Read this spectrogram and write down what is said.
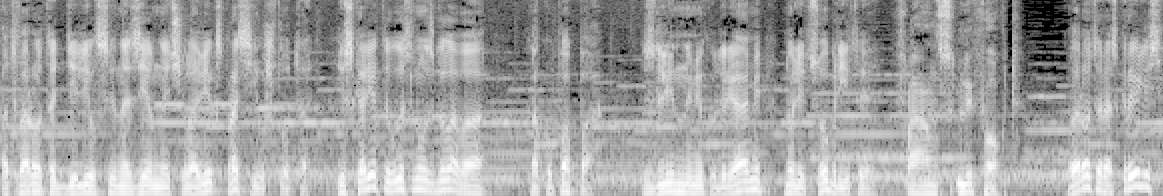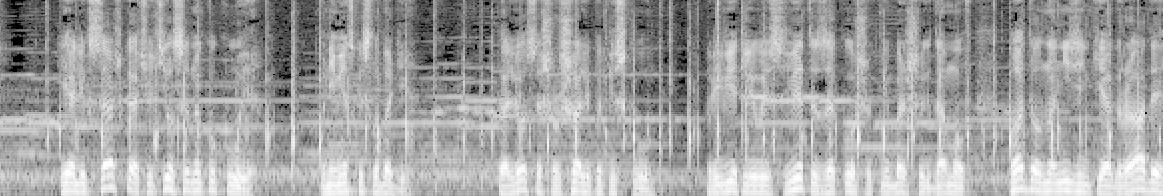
От ворот отделился иноземный человек, спросил что-то. Из кареты высунулась голова, как у папа, с длинными кудрями, но лицо бритое. Франц Лефорт. Ворота раскрылись, и Алексашка очутился на Кукуе, в немецкой слободе. Колеса шуршали по песку. Приветливый свет из окошек небольших домов падал на низенькие ограды,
